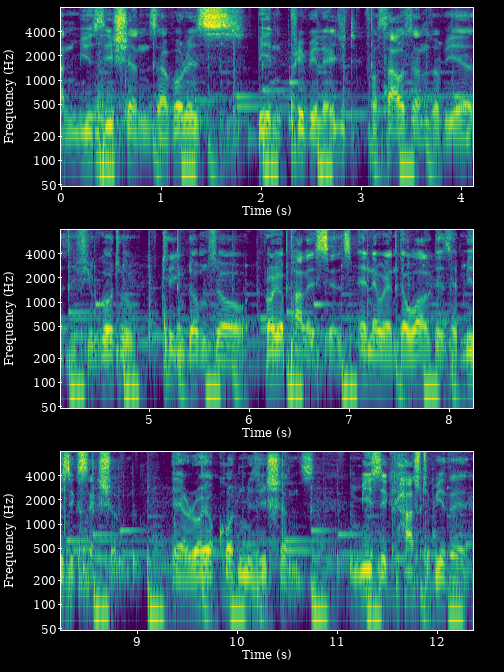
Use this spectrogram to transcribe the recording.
and musicians have always been privileged for thousands of years. If you go to kingdoms or royal palaces anywhere in the world, there's a music section. There are royal court musicians. Music has to be there.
